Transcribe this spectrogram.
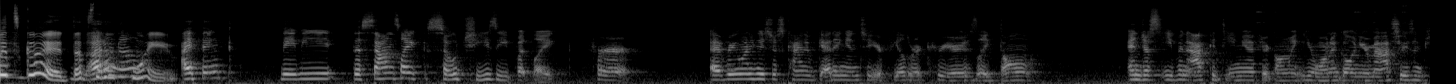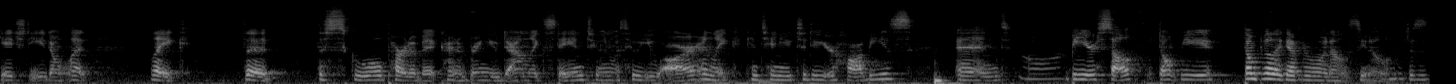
it's good. That's the I whole don't know. point. I think maybe this sounds like so cheesy, but like for everyone who's just kind of getting into your fieldwork careers, like don't and just even academia if you're going you want to go in your masters and PhD, don't let like the the school part of it kind of bring you down like stay in tune with who you are and like continue to do your hobbies and be yourself. Don't be don't be like everyone else you know. Just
